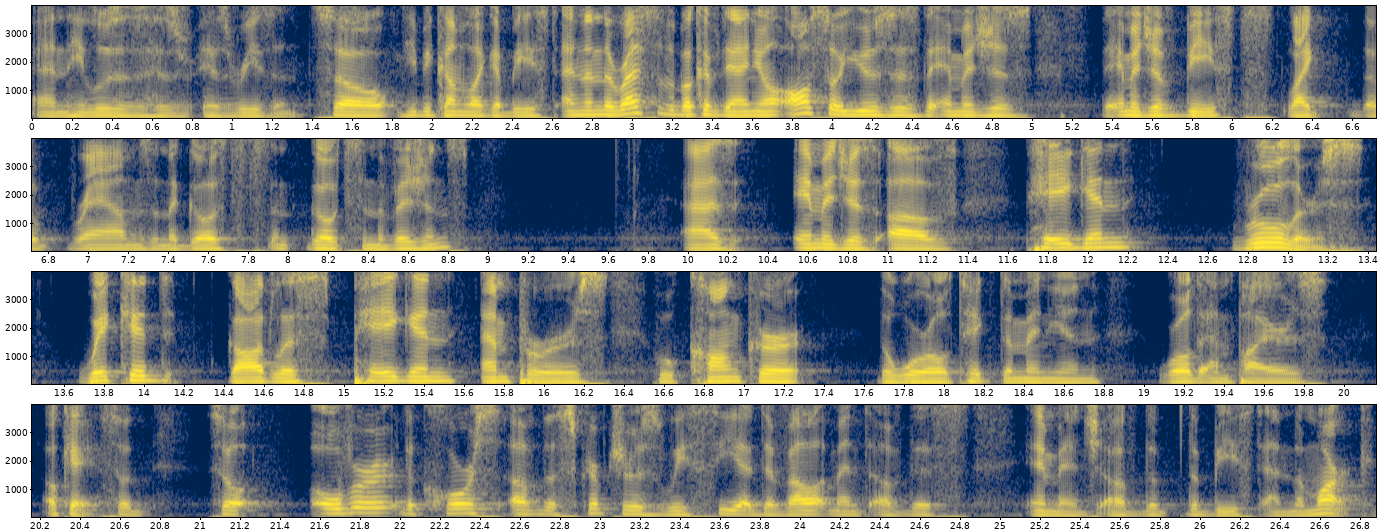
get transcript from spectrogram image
and he loses his his reason. So he becomes like a beast. And then the rest of the book of Daniel also uses the images, the image of beasts, like the rams and the ghosts and goats and the visions, as images of pagan rulers, wicked, godless, pagan emperors who conquer the world, take dominion, world empires. Okay, so so over the course of the scriptures, we see a development of this image of the, the beast and the mark.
